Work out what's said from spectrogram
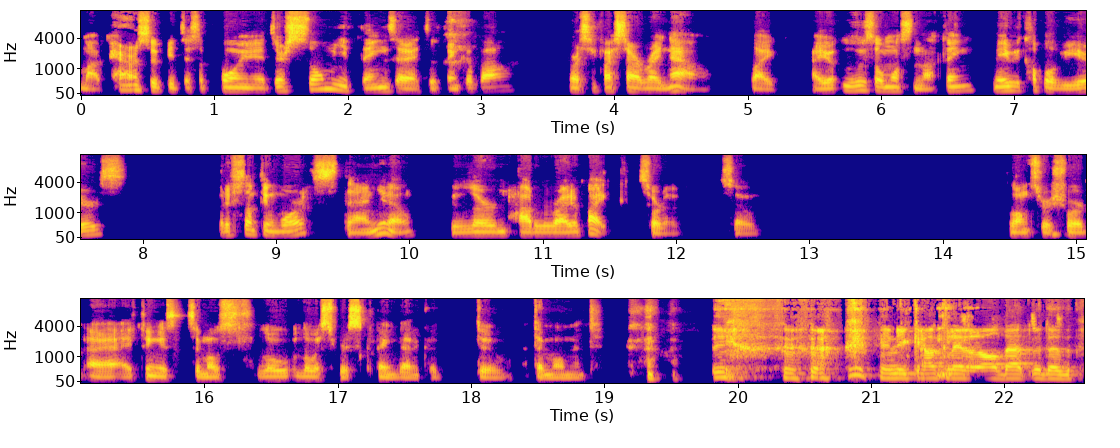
My parents would be disappointed. There's so many things that I have to think about. Whereas if I start right now, like I lose almost nothing, maybe a couple of years. But if something works, then you know you learn how to ride a bike, sort of. So, long story short, I, I think it's the most low, lowest risk thing that I could do at the moment. and you calculated all that with the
